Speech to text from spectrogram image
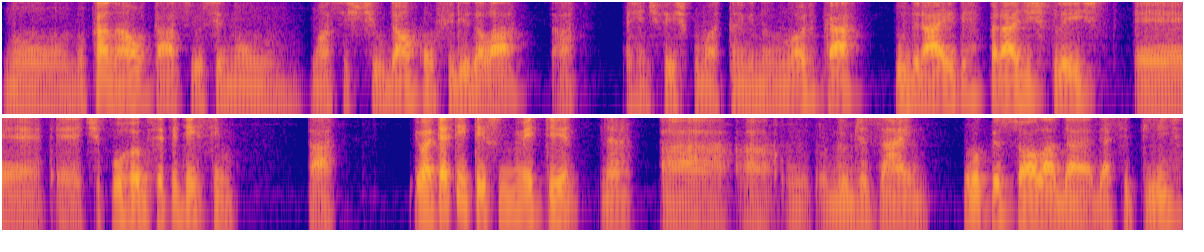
no, no canal, tá? Se você não, não assistiu, dá uma conferida lá, tá? A gente fez com uma Tang Nano 9K o driver para displays é, é, tipo Hub 75, tá? Eu até tentei submeter né, a, a o, o, meu design para o pessoal lá da, da Cipid,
